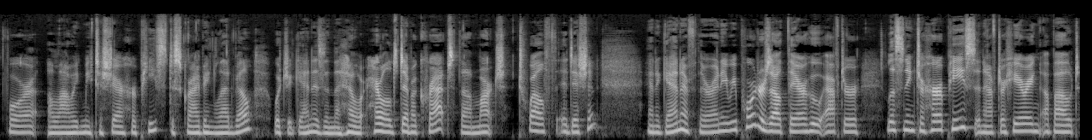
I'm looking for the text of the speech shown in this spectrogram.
for allowing me to share her piece describing Leadville, which again is in the Herald Democrat, the March 12th edition. And again, if there are any reporters out there who, after listening to her piece and after hearing about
